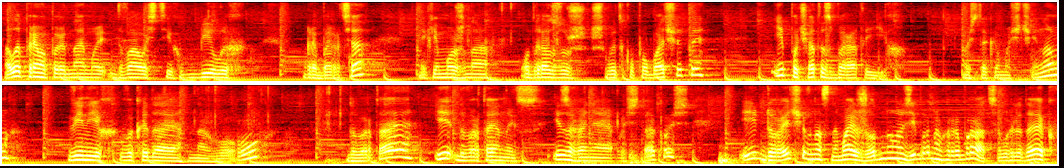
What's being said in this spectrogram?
Але прямо перед нами два ось цих білих реберця, які можна одразу ж швидко побачити і почати збирати їх. Ось таким ось чином. Він їх викидає нагору, довертає і довертає низ. І заганяє ось так ось. І, до речі, в нас немає жодного зібраного ребра. Це виглядає як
